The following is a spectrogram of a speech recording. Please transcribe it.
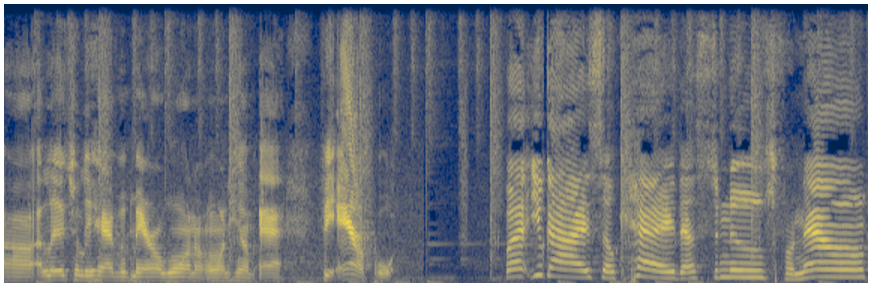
uh, allegedly having marijuana on him at the airport. But you guys, okay, that's the news for now.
